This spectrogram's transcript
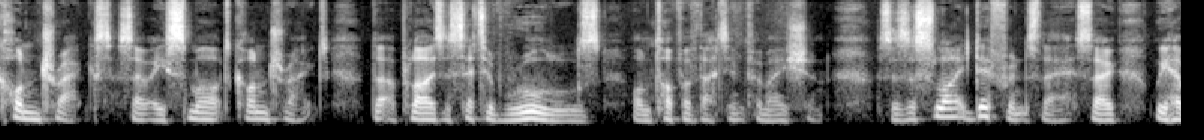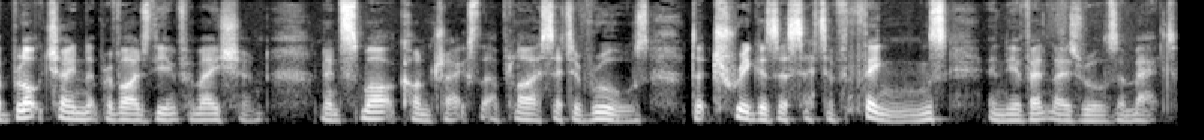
contracts, so a smart contract that applies a set of rules on top of that information. So there's a slight difference there. So we have blockchain that provides the information, and then smart contracts that apply a set of rules that triggers a set of things in the event those rules are met.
